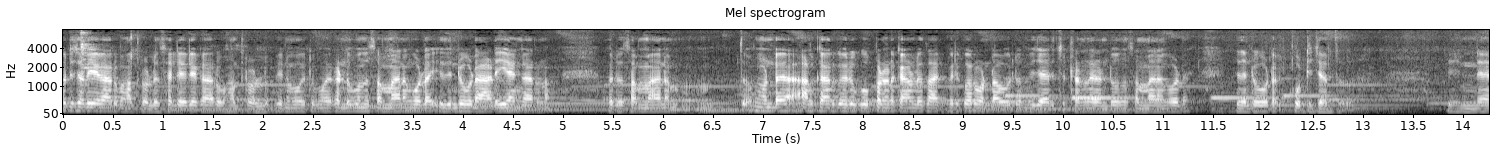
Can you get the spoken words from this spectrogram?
ഒരു ചെറിയ കാർ മാത്രമേ ഉള്ളൂ ചെറിയ കാർ മാത്രമേ ഉള്ളൂ. പിന്നെ ഒരു രണ്ട് മൂന്ന് സമ്മാനം കൂടെ ഇതിന്റെ കൂടെ ആഡ് ചെയ്യാൻ കാരണം ഒരു സമ്മാനം കൊണ്ട് ആൾക്കാർക്ക് ഒരു കൂപ്പൺ എടുക്കാനുള്ള താല്പര്യക്കുറവുണ്ടാവുമല്ലോ എന്ന് വിചാരിച്ചിട്ടാണ് രണ്ട് മൂന്ന് സമ്മാനം കൂടെ ഇതിന്റെ കൂടെ കൂട്ടിച്ചേർത്തത്. പിന്നെ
